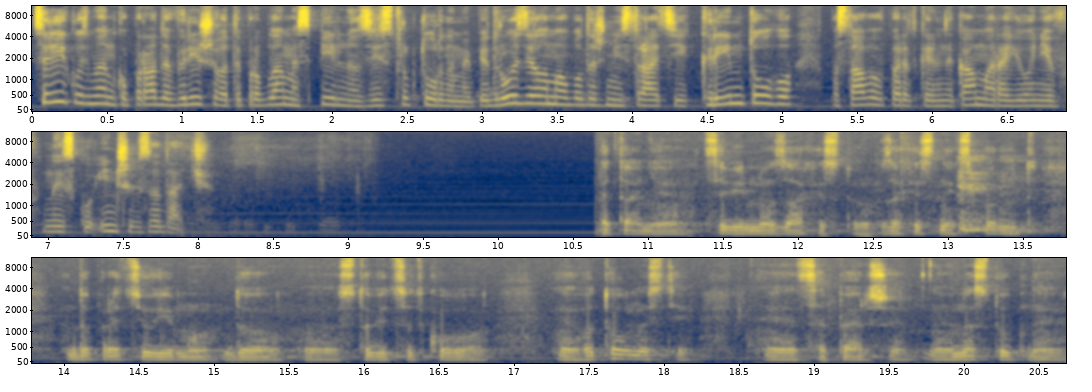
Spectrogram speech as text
Сергій Кузьменко порадив вирішувати проблеми спільно зі структурними підрозділами облдержадміністрації. Крім того, поставив перед керівниками районів низку інших задач. Питання цивільного захисту захисних споруд допрацюємо до е, 100% готовності. Е, Це перше. Е, Наступне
